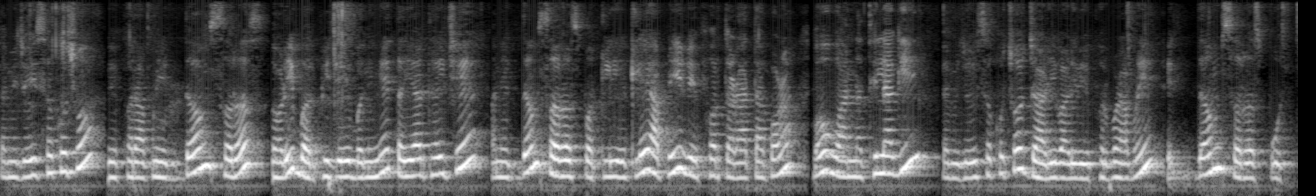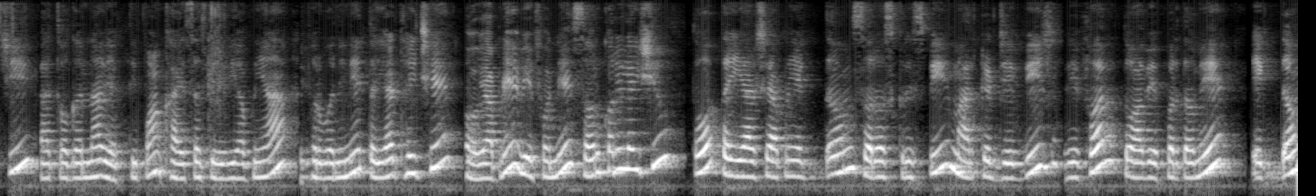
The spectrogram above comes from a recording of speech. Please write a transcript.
તમે જોઈ શકો છો, વેફર આપણી એકદમ સરસ ઘડી બરફી જેવી બનીને તૈયાર થઈ છે અને એકદમ સરસ પટલી એટલે આપણી વેફર તળાતા પણ બહુ વાર નથી લાગી. તમે જોઈ શકો છો, જાળીવાળી વેફર પણ આપણી એકદમ સરસ પોચી રાત વગરના વ્યક્તિ પણ ખાઈ શકે એવી આપણી આ વેફર બનીને તૈયાર થઈ છે. હવે આપણે વેફરને સર્વ કરી લઈશું. તો તૈયાર છે આપણી એકદમ સરસ ક્રિસ્પી માર્કેટ જેવી જ વેફર. તો આ વેફર તમે એકદમ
